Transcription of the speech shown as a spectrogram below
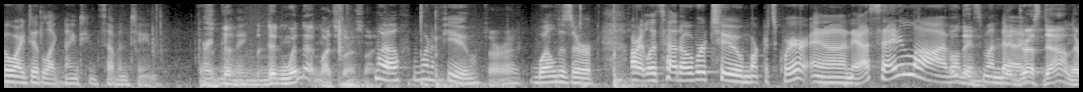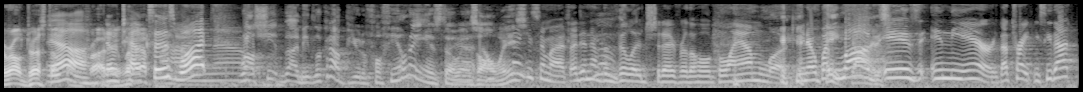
Oh, I did like 1917. Great movie. Didn't, didn't win that much last night. Well, won a few. It's all right. Well deserved. All right, let's head over to Market Square and SA Live Oh, on they, this Monday. They dressed down. They were all dressed yeah, up on Friday. no What happened? Texas. What? Well, she, I mean, look at how beautiful Fiona is, though, as oh, always. Thank you so much. I didn't have the village today for the whole glam look, you know, but Hey, love guys. is in the air. That's right. You see that?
